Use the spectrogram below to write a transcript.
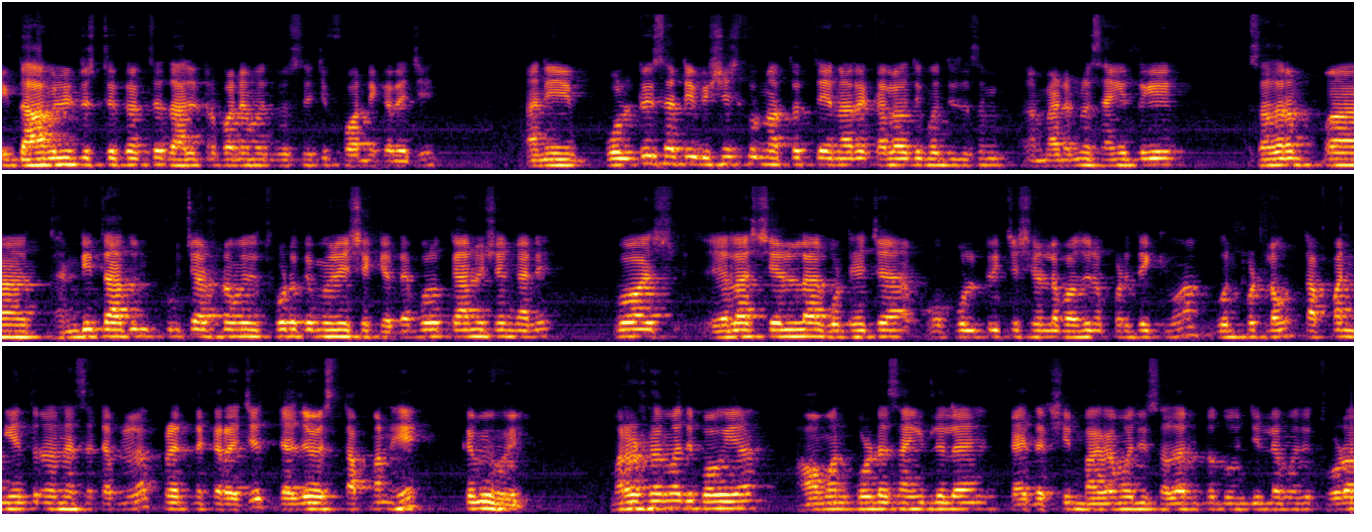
एक दहा मिली स्टिकरचं दहा लिटर पाण्यामध्ये मिसळायची फवारणी करायची. आणि पोल्ट्रीसाठी विशेष करून आता ते येणाऱ्या कालावधीमध्ये जसं मॅडमने सांगितलं की साधारण थंडी तर अजून पुढच्या आठवड्यामध्ये थोडं कमी होण्याची शक्यता आहे. परंतु त्या अनुषंगाने व याला शेडला गोठ्याच्या व पोल्ट्रीच्या शेडला बाजूने पडदे किंवा गोनपट लावून तापमान नियंत्रण आणण्यासाठी आपल्याला प्रयत्न करायचे ज्या ज्यावेळेस तापमान हे कमी होईल. मराठवाड्यामध्ये पाहूया. हवामान कोरडं सांगितलेलं आहे. काही दक्षिण भागामध्ये साधारणतः दोन जिल्ह्यामध्ये थोडा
